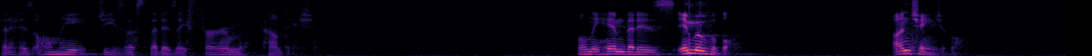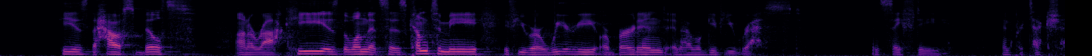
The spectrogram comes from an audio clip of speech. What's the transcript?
that it is only Jesus that is a firm foundation. Only Him that is immovable, unchangeable. He is the house built on a rock. He is the one that says, Come to me if you are weary or burdened, and I will give you rest and safety and protection.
